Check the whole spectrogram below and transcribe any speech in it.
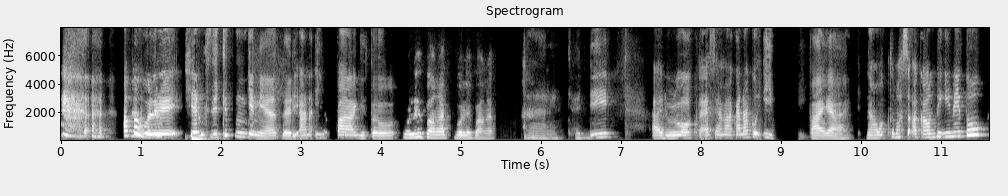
Apa boleh sharing sedikit mungkin ya dari anak IPA gitu? Boleh banget, boleh banget. Nah, jadi eh, dulu waktu SMA kan aku IPA ya. Nah, waktu masuk accounting ini tuh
